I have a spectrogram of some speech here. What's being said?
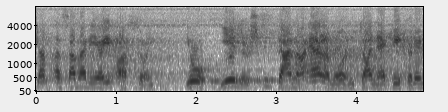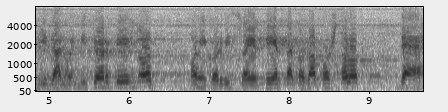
csak a szamariai asszony. Jó, Jézus utána elmondta nekik röviden, hogy mi történt ott, amikor visszatértek az apostolok, de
